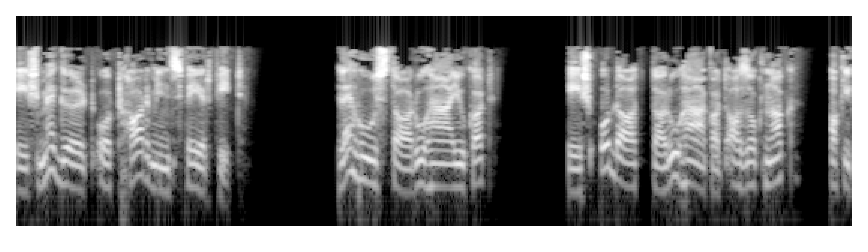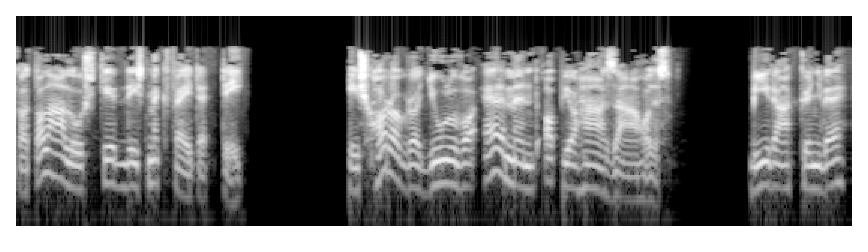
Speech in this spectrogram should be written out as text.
és megölt ott harminc férfit. Lehúzta a ruhájukat, és odaadta a ruhákat azoknak, akik a találós kérdést megfejtették. És haragra gyúlva elment apja házához. Bírák könyve,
